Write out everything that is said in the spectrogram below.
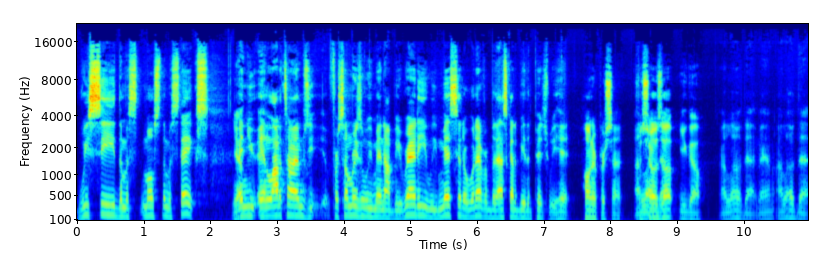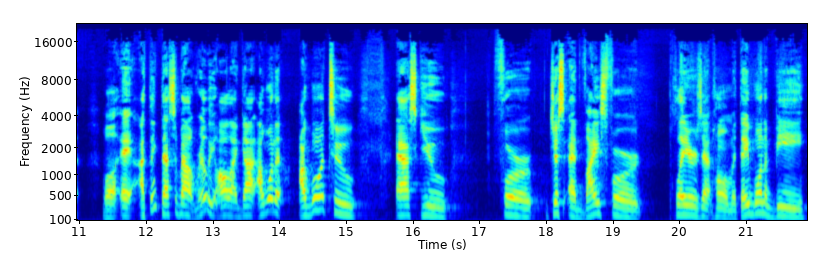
we see the mis- most of the mistakes. Yep. And you, and a lot of times, you, for some reason, we may not be ready, we miss it or whatever, but that's got to be the pitch we hit. Hundred percent. If it shows that. up, you go. I love that, man. I love that. Well, hey, I think that's about really all I got. I want to I want to ask you for just advice for players at home if they want to be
